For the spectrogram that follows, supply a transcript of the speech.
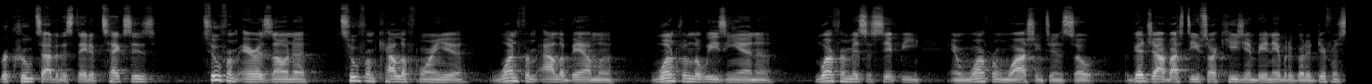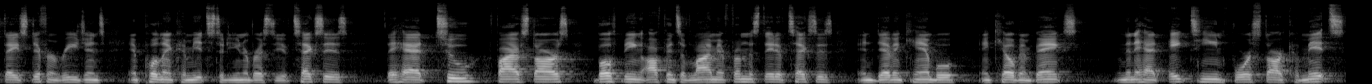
recruits out of the state of Texas, two from Arizona, two from California, one from Alabama, one from Louisiana, one from Mississippi, and one from Washington. So a good job by Steve Sarkisian being able to go to different states, different regions, and pull in commits to the University of Texas. They had two five stars, both being offensive linemen from the state of Texas, and Devin Campbell and Kelvin Banks. And then they had 18 four star commits.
